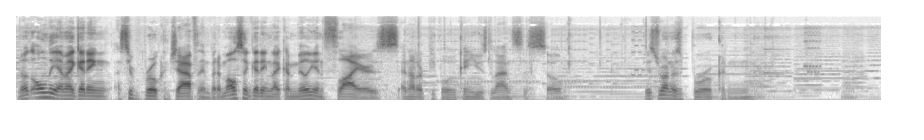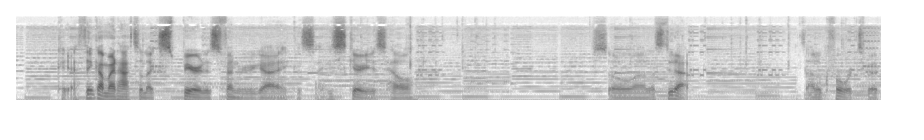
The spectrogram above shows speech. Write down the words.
Not only am I getting a super broken javelin, but I'm also getting like a million flyers and other people who can use lances, so this run is broken. Okay, I think I might have to like spear this Fenrir guy, because he's scary as hell. So uh, let's do that. I look forward to it.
